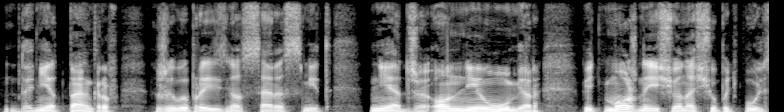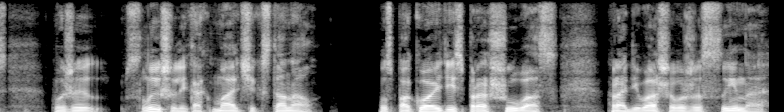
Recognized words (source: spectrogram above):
«Да нет, Пенкроф», — живо произнес Сайрес Смит. «Нет же, он не умер, ведь можно еще нащупать пульс. Вы же слышали, как мальчик стонал. Успокойтесь, прошу вас, ради вашего же сына.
